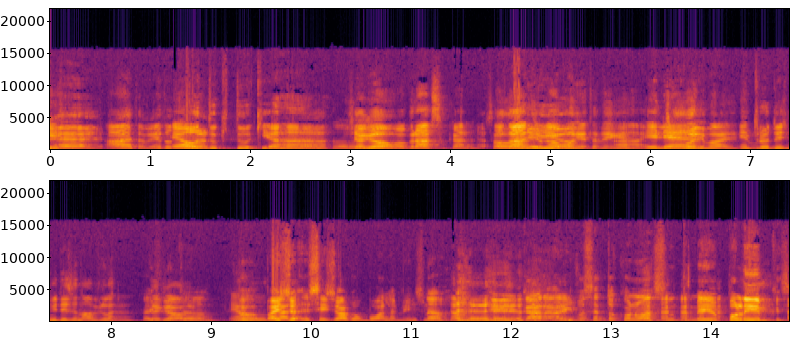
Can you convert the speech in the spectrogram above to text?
ele. É, Ah, também é doutor. é o Tuk Tuk, aham. Ah, Tiagão, um abraço, cara. Saudade Olha de jogar aí, bolinha também. Ah, ele é, boa demais. gente entrou em 2019 lá. É, legal. legal. né? É um Mas cara- jo- vocês jogam bola mesmo? Não, Não, cara, aí você tocou num assunto meio polêmico, assim?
